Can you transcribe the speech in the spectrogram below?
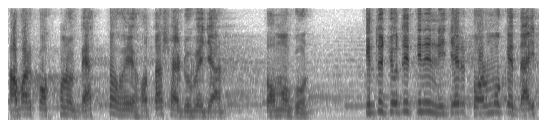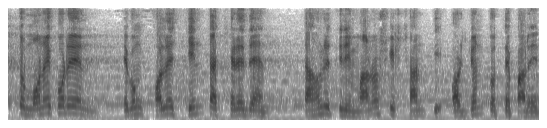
আবার কখনো ব্যর্থ হয়ে হতাশায় ডুবে যান, তমগুণ। কিন্তু যদি তিনি নিজের কর্মকে দায়িত্ব মনে করেন এবং ফলের চিন্তা ছেড়ে দেন, তাহলে তিনি মানসিক শান্তি অর্জন করতে পারেন।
